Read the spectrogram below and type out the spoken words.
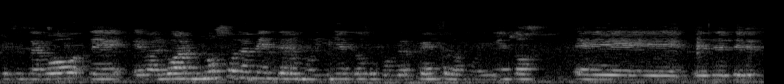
que se encargó de evaluar no solamente los movimientos de convergencia, los movimientos eh, de, de, de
